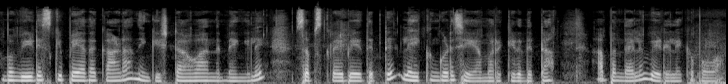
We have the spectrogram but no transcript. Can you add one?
അപ്പം വീഡിയോ സ്കിപ്പ് ചെയ്യാതെ കാണാം നിങ്ങൾക്ക് ഇഷ്ടമാവുകയെന്നുണ്ടെങ്കിൽ സബ്സ്ക്രൈബ് ചെയ്തിട്ട് ലൈക്കും കൂടെ ചെയ്യാൻ മറക്കരുത് കേട്ടോ. അപ്പോൾ എന്തായാലും വീഡിയോയിലേക്ക് പോവാം.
